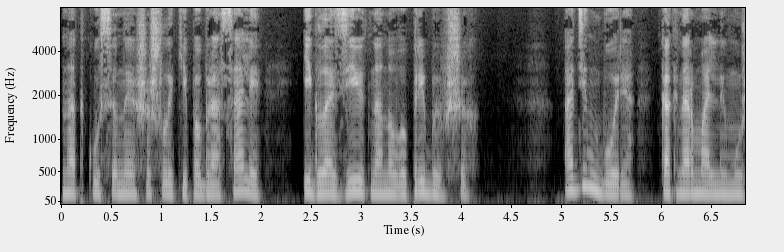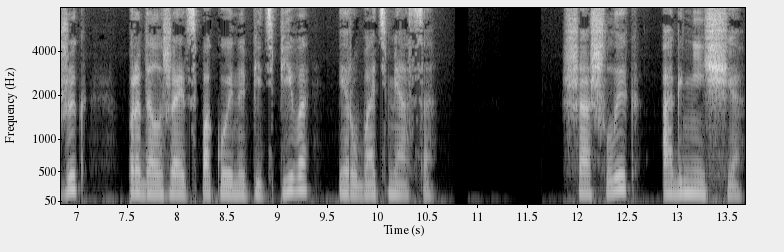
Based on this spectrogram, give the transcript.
надкусанные шашлыки побросали и глазеют на новоприбывших. Один Боря, как нормальный мужик, продолжает спокойно пить пиво и рубать мясо. «Шашлык — огнище»,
